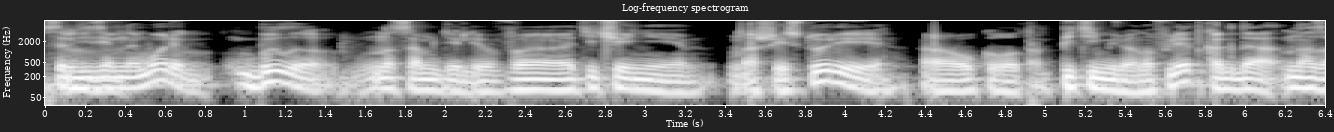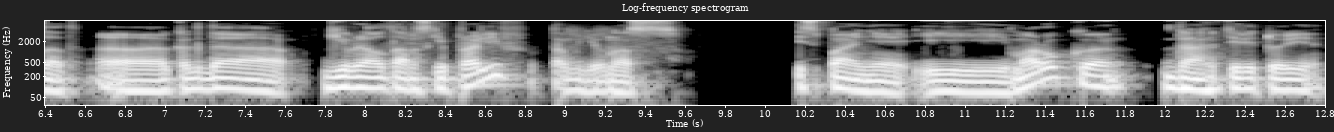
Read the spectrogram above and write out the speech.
Средиземное море было, на самом деле, в течение нашей истории э, около там, 5 миллионов лет когда, назад, э, когда Гибралтарский пролив, там, где у нас Испания и Марокко Да. на территории,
